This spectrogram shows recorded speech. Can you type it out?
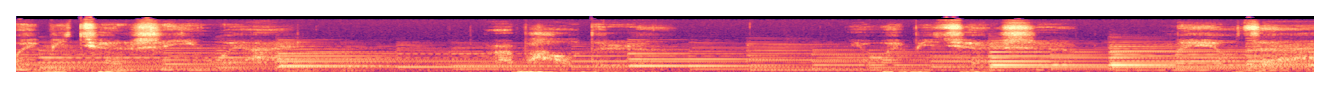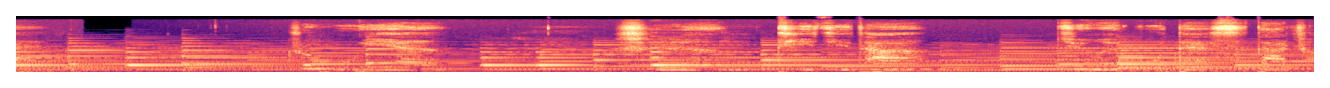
未必全是因为爱，而跑的人也。未必全是没有在爱。钟无艳，世人提及她，均为古代四大丑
